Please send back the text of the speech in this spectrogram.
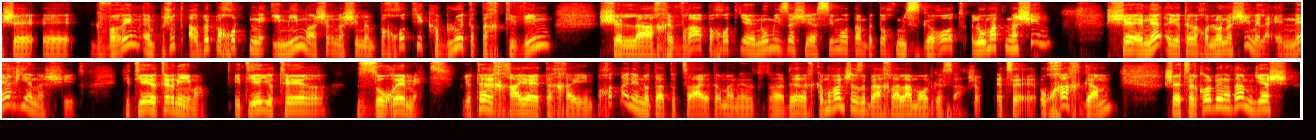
שגברים הם פשוט הרבה פחות נעימים מאשר נשים, הם פחות יקבלו את התכתיבים של החברה, פחות ייהנו מזה שישימו אותם בתוך מסגרות, לעומת נשים, שאנר... יותר נכון לא נשים אלא אנרגיה נשית, היא תהיה יותר נעימה, היא תהיה יותר זורמת, יותר חיה את החיים, פחות מעניין אותה התוצאה, יותר מעניינת אותה הדרך, כמובן שזה בהכללה מאוד גסה. עכשיו, אצל... הוכח גם שאצל כל בן אדם יש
